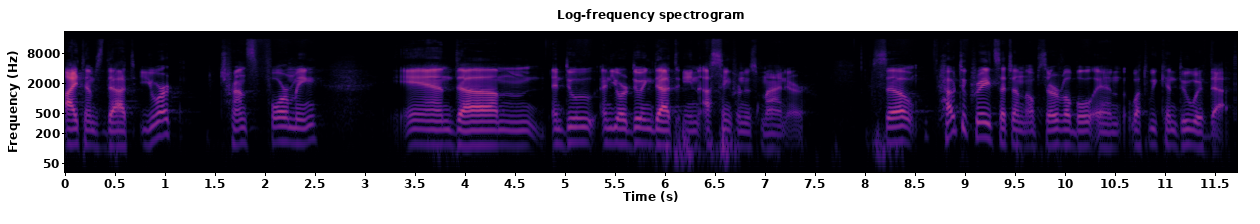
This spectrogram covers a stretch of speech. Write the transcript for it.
items that you are transforming and, um, and, do, and you're doing that in asynchronous manner. So how to create such an observable and what we can do with that.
